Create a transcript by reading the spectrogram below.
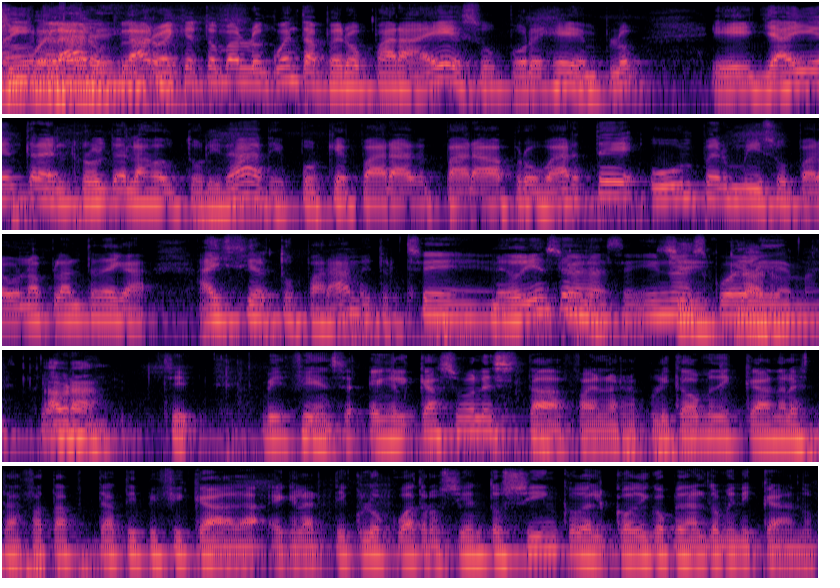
sí, claro, claro, hay que tomarlo en cuenta, pero para eso, por ejemplo, eh, ya ahí entra el rol de las autoridades, porque para, para aprobarte un permiso para una planta de gas hay ciertos parámetros. Sí, ¿Me doy a entender? y una escuela y demás. Abraham. Sí, fíjense, en el caso de la estafa, en la República Dominicana la estafa está, tipificada en el artículo 405 del Código Penal Dominicano,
